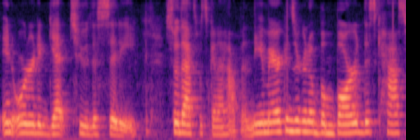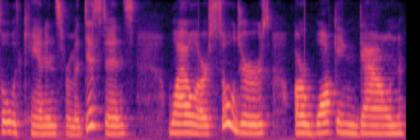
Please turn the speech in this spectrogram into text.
in order to get to the city. So that's what's going to happen. The Americans are going to bombard this castle with cannons from a distance while our soldiers are walking down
